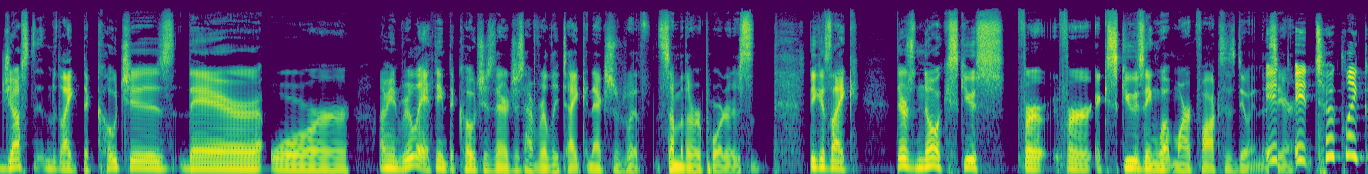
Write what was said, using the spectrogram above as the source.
just like the coaches there or I mean, really, I think the coaches there just have really tight connections with some of the reporters because, like, there's no excuse for for excusing what Mark Fox is doing this It, year. it took like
